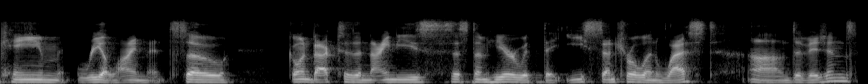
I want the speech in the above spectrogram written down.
came realignment. So going back to the 90s system here with the East, Central, and West um, divisions.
